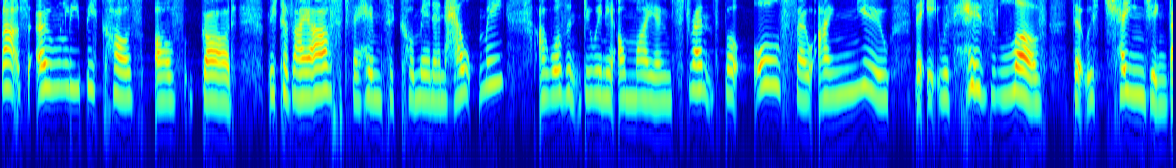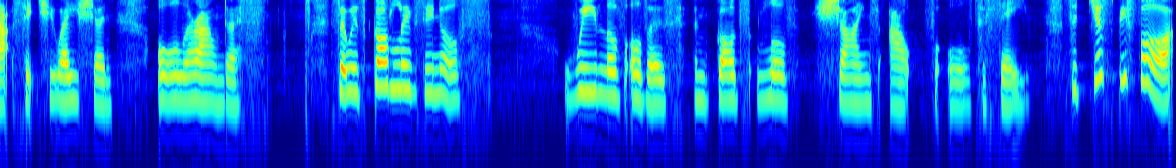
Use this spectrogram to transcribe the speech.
that's only because of God, because I asked for Him to come in and help me. I wasn't doing it on my own strength, but also I knew that it was His love that was changing that situation all around us. So as God lives in us, we love others and God's love shines out for all to see. So just before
